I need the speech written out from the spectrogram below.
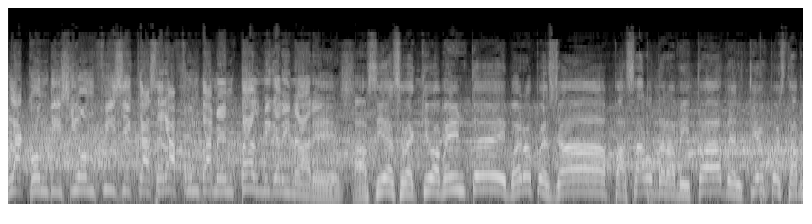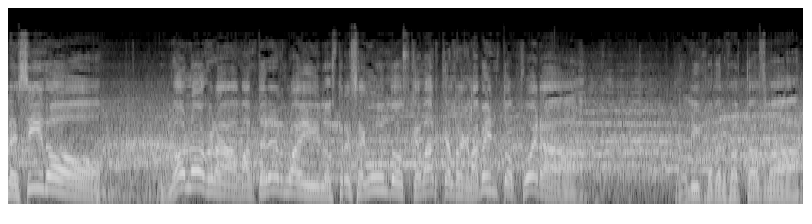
La condición física será fundamental, Miguel Linares. Así es, efectivamente. Y bueno, pues ya pasaron de la mitad del tiempo establecido. No logra mantenerlo ahí los tres segundos que marca el reglamento fuera. El hijo del fantasma.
